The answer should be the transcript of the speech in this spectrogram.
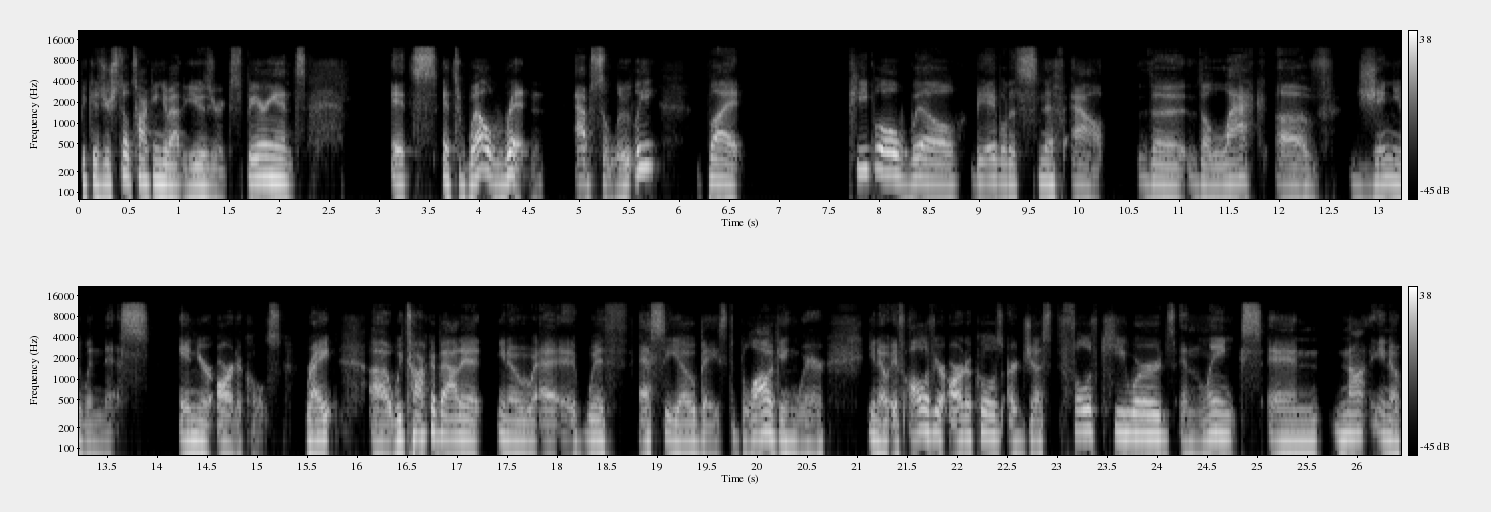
because you're still talking about user experience. It's it's well written, absolutely, but people will be able to sniff out the the lack of genuineness in your articles, right? Uh, we talk about it, you know, uh, with SEO based blogging, where, you know, if all of your articles are just full of keywords and links and not, you know,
